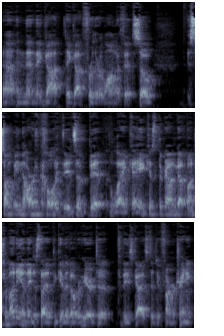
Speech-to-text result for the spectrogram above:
uh, and then they got they got further along with it. So some in the article, it, it's a bit like, hey, Kiss the Ground got a bunch of money, and they decided to give it over here to to these guys to do farmer training.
